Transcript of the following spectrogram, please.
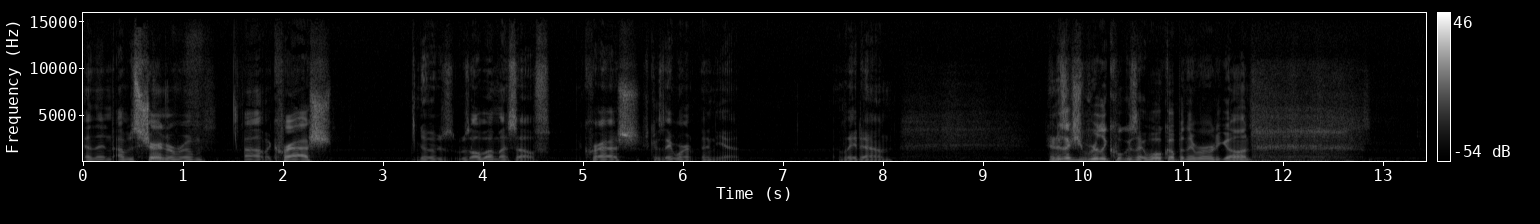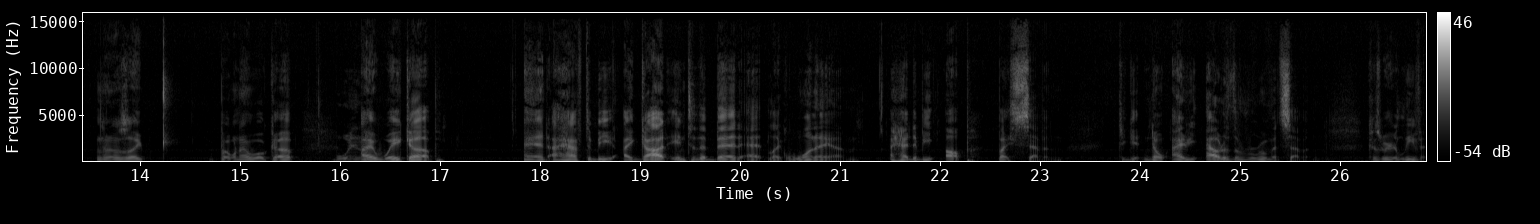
and then I was sharing a room. Um, a crash. It was was all by myself. Crash because they weren't in yet. I lay down, and it was actually really cool because I woke up and they were already gone. And I was like, but when I woke up, When- I wake up, and I have to be. I got into the bed at like one a.m. I had to be up by seven to get no. I out of the room at seven because we were leaving.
